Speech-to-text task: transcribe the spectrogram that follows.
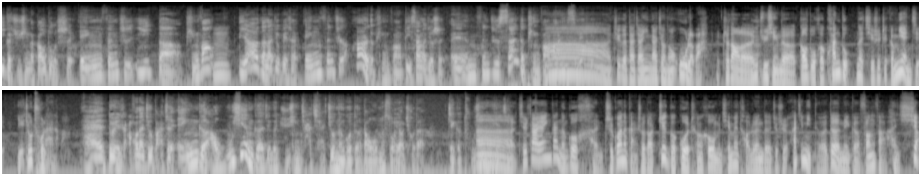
一个矩形的高度是 n 分之一的平方，嗯，第二个呢就变成 n 分之二的平方，第三个就是 n 分之三的平方啊，以此类推。啊，这个大家应该就能悟了吧？知道了矩形的高度和宽度，那其实这个面积也就出来了嘛。哎，对，然后呢就把这 n 个啊无限个这个矩形加起来，就能够得到我们所要求的。这个图形的面积，其实大家应该能够很直观的感受到，这个过程和我们前面讨论的，就是阿基米德的那个方法很像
